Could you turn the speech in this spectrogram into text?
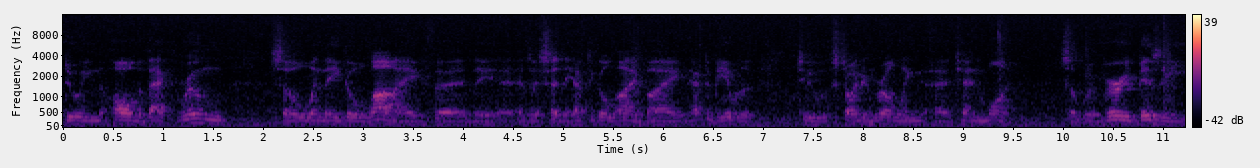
doing all the back room, so when they go live, uh, they, as I said, they have to go live by, they have to be able to, to start enrolling uh, 10/1. So we're very busy,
